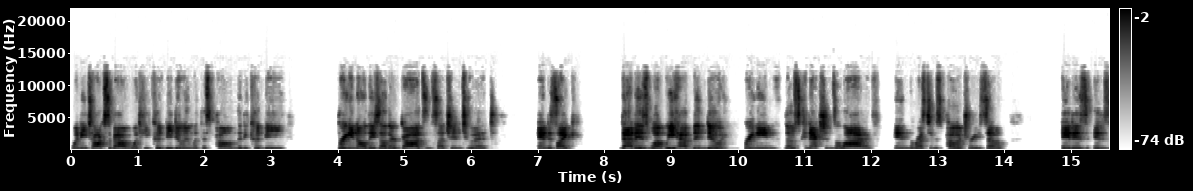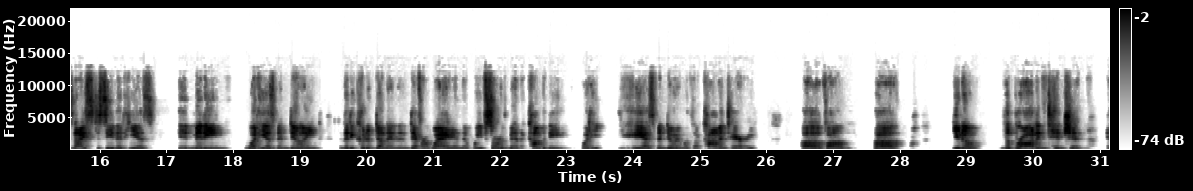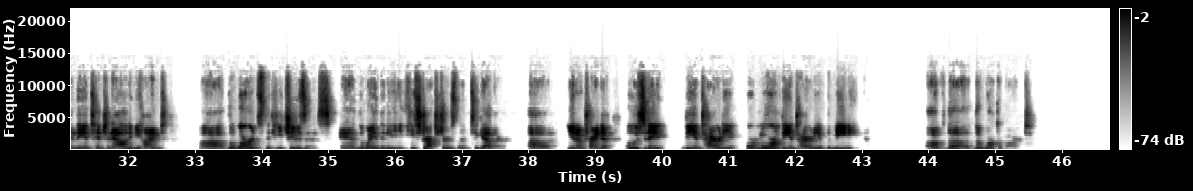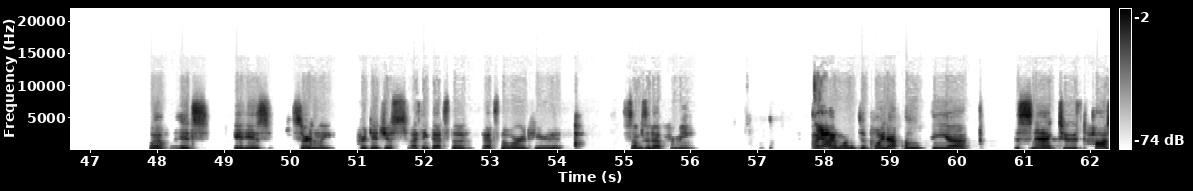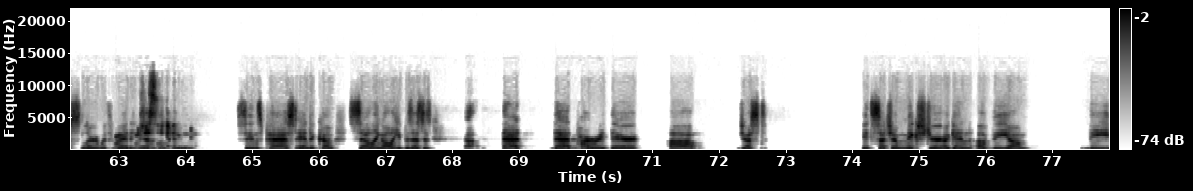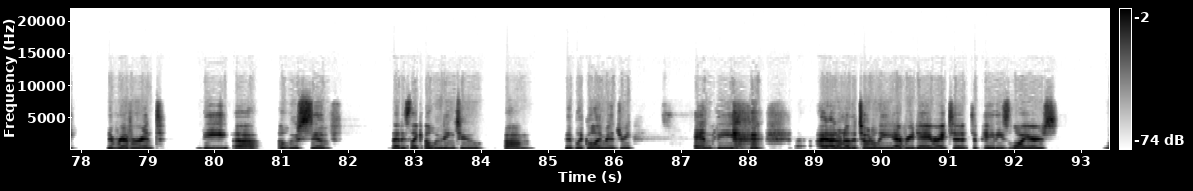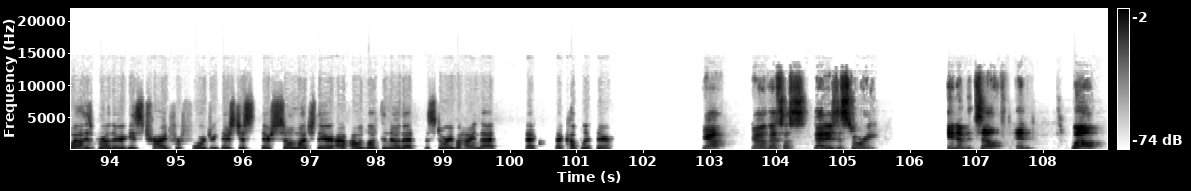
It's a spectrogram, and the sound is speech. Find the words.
when he talks about what he could be doing with this poem, that he could be bringing all these other gods and such into it. And it's like, that is what we have been doing, bringing those connections alive in the rest of his poetry. So it is, it is nice to see that he is admitting what he has been doing and that he could have done it in a different way and that we've sort of been accompanying what he he has been doing with a commentary of um, uh, you know the broad intention and the intentionality behind uh, the words that he chooses and the way that he he structures them together. Uh, you know, trying to elucidate the entirety or more of the entirety of the meaning of the the work of art. Well, it's it is certainly prodigious. I think that's the that's the word here that sums it up for me. Yeah. I, I wanted to point out oh the uh the snag-toothed hostler with red hair sins past and to come selling all he possesses uh, that that part right there uh just it's such a mixture again of the um the the reverent the uh elusive, that is like alluding to um, biblical imagery, and the I, I don't know the totally everyday right to to pay these lawyers while his brother is tried for forgery. There's just there's so much there. I, I would love to know that the story behind that that that couplet there. Yeah, no, that's a that is a story in of itself. And well,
